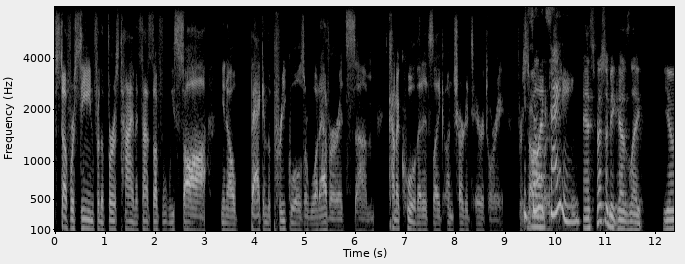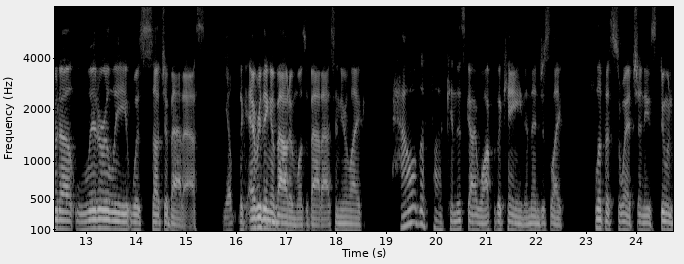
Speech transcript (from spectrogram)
stuff we're seeing for the first time. It's not stuff we saw, you know, back in the prequels or whatever. It's um it's kind of cool that it's like uncharted territory for it's Star so Wars. It's so exciting And especially because like Yoda literally was such a badass. Yep. Like everything Mhm. about him was a badass, and you're like, how the fuck can this guy walk with a cane and then just like flip a switch and he's doing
